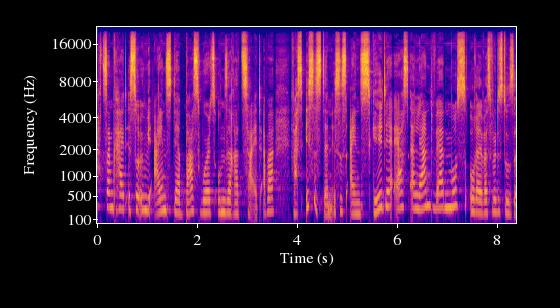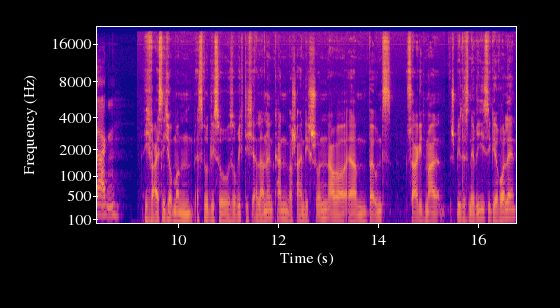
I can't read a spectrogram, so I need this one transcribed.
Achtsamkeit ist so irgendwie eins der Buzzwords unserer Zeit. Aber was ist es denn? Ist es ein Skill, der erst erlernt werden muss? Orel, was würdest du sagen? Ich weiß nicht, ob man es wirklich so, so richtig erlernen kann. Wahrscheinlich schon. Aber ähm, bei uns, sage ich mal, spielt es eine riesige Rolle,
